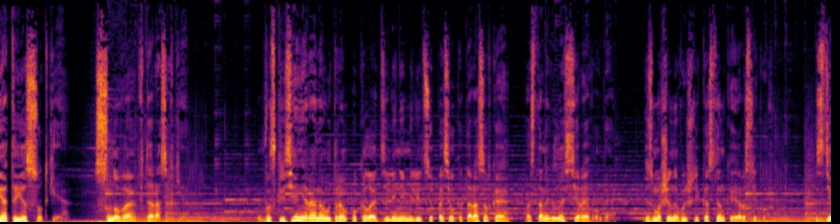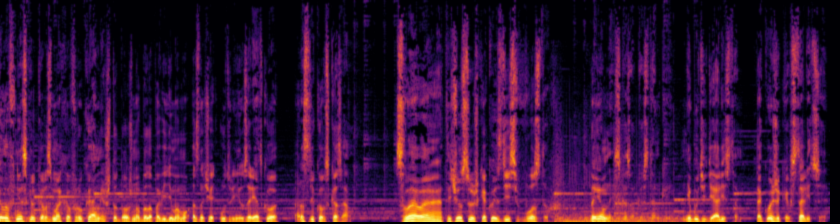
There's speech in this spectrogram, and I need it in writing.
Пятые сутки. Снова в Тарасовке. В воскресенье рано утром около отделения милиции поселка Тарасовка остановилась серая «Волга». Из машины вышли Костенко и Росляков. Сделав несколько взмахов руками, что должно было, по-видимому, означать утреннюю зарядку, Росляков сказал. «Слава, ты чувствуешь, какой здесь воздух?» «Дымный», — сказал Костенко. «Не будь идеалистом. Такой же, как в столице».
